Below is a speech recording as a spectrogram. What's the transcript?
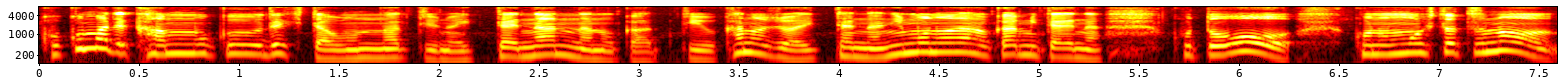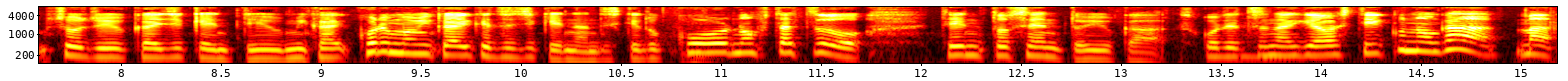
ここまで監目できた女っていうのは一体何なのかっていう、彼女は一体何者なのかみたいなことを、このもう一つの少女誘拐事件っていう未解、これも未解決事件なんですけど、この二つを点と線というか、そこでつなぎ合わせていくのが、まあ、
